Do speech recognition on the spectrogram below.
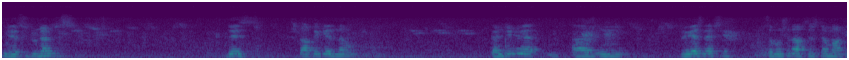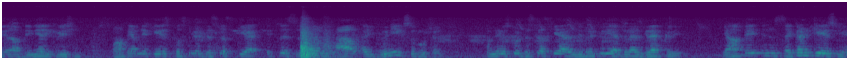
Dear students, this topic is now continue as in previous lecture, solution of system of your of linear equation. वहाँ पे हमने केस फ़र्स्ट में डिस्कस किया it's a system have a unique solution. हमने उसको डिस्कस किया algebraically as well as graphically. यहाँ पे इन सेकंड केस में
